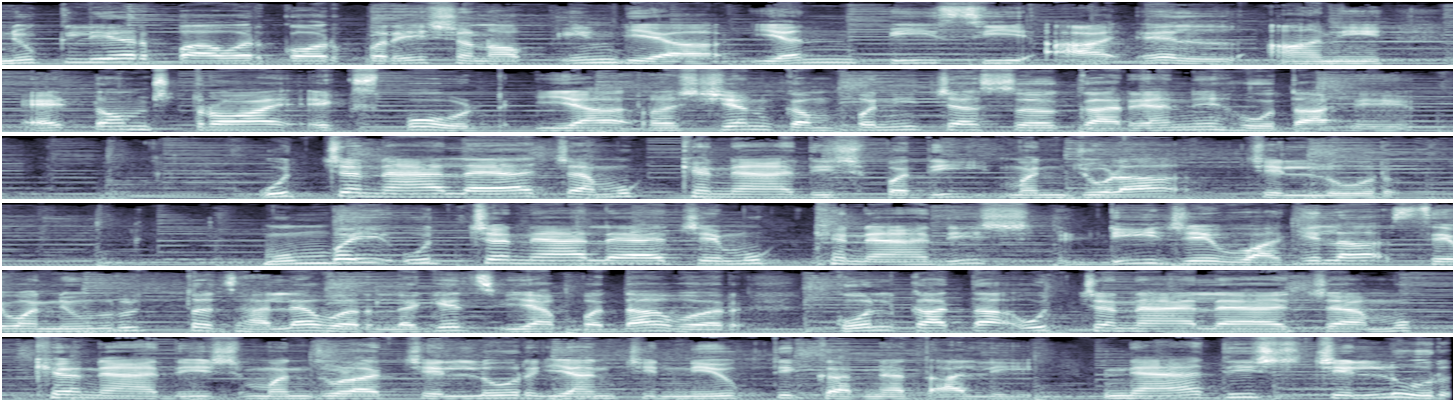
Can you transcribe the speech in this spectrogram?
nuclear power corporation of India N P C I L आणि ॲटॉम स्ट्रॉय एक्सपोर्ट या रशियन कंपनीच्या सहकार्याने होत आहे. उच्च न्यायालयाच्या मुख्य न्यायाधीशपदी मंजुळा चेल्लूर. मुंबई उच्च न्यायालयाचे मुख्य न्यायाधीश डी जे वाघेला सेवानिवृत्त झाल्यावर लगेच या पदावर कोलकाता उच्च न्यायालयाच्या मुख्य न्यायाधीश मंजुळा चेल्लूर यांची नियुक्ती करण्यात आली. न्यायाधीश चेल्लूर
